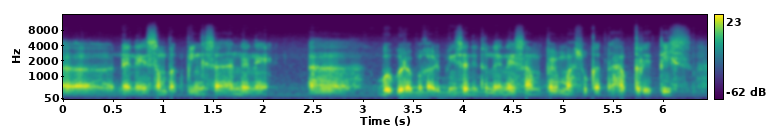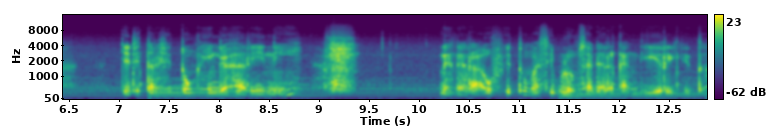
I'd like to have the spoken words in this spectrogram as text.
Uh, nenek sempat pingsan, nenek uh, beberapa kali pingsan itu nenek sampai masuk ke tahap kritis. Jadi terhitung hingga hari ini nenek Rauf itu masih belum sadarkan diri gitu.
